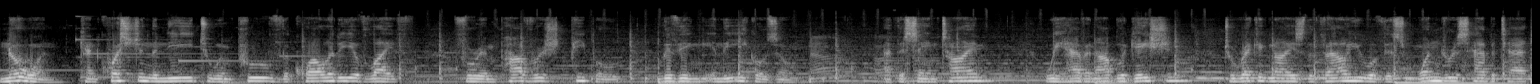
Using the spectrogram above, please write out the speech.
No one can question the need to improve the quality of life for impoverished people living in the ecozone. At the same time, we have an obligation to recognize the value of this wondrous habitat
